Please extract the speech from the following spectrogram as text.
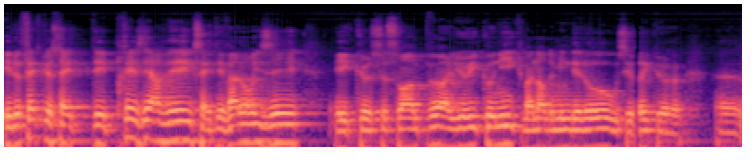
Et le fait que ça a été préservé, que ça a été valorisé, et que ce soit un peu un lieu iconique maintenant de Mindelo où c'est vrai que euh,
